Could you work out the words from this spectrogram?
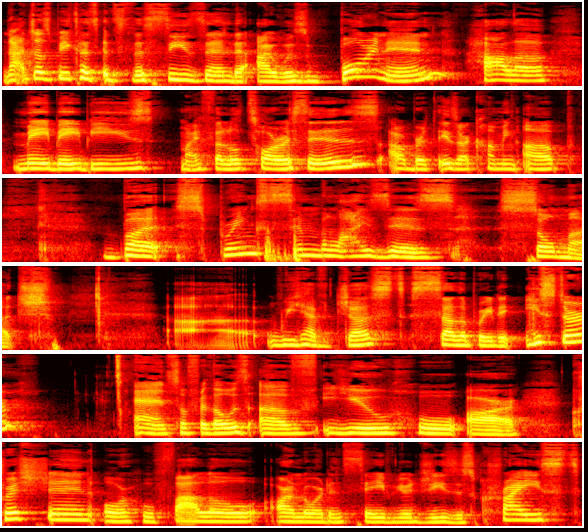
Not just because it's the season that I was born in, holla, May babies, my fellow Tauruses, our birthdays are coming up, but spring symbolizes so much. Uh, we have just celebrated Easter and so, for those of you who are Christian or who follow our Lord and Savior Jesus Christ,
